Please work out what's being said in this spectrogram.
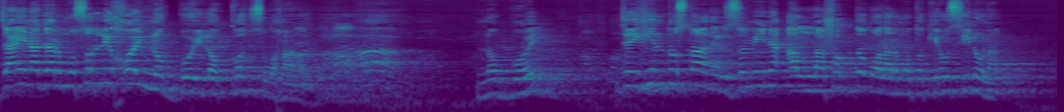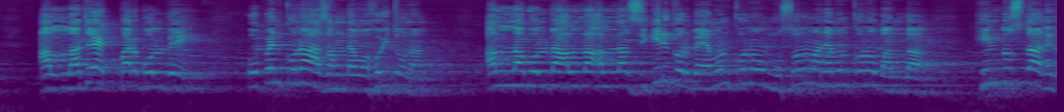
জাইনাজার মুসল্লি হয় নব্বই লক্ষ সুবহান নব্বই? যে হিন্দুস্তানের জমিনে আল্লাহ শব্দ বলার মতো কেউ ছিল না। আল্লাহ যে একবার বলবে, ওপেন কোনো আজান দেওয়া হইতো না। আল্লাহ বলবে, আল্লাহ আল্লাহ জিকির করবে এমন কোনো মুসলমান, এমন কোনো বান্দা হিন্দুস্তানের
